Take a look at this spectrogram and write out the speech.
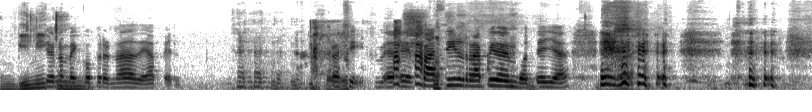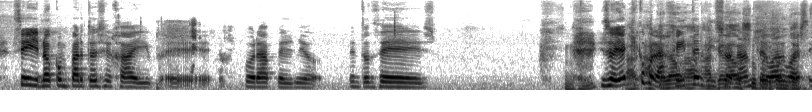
un gimmick. Yo no me compro nada de Apple. Así, eh, fácil, rápido en botella. sí, no comparto ese hype por Apple yo. Entonces. soy aquí como la hater disonante o algo así.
